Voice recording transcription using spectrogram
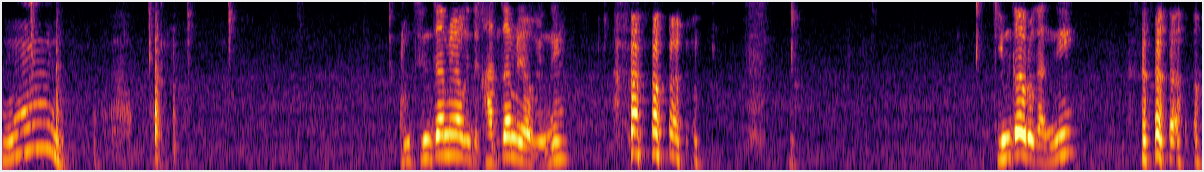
음. 음, 진짜 미역이지 가짜 미역이니? 김가루 같니?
